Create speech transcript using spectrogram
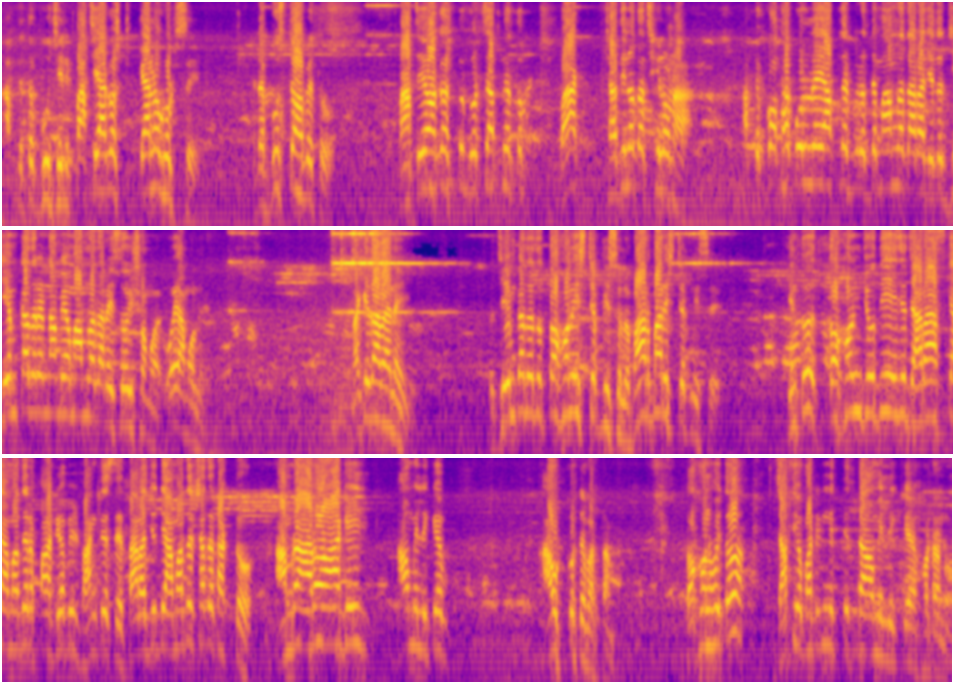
আপনি তো বুঝেনি পাঁচই আগস্ট কেন ঘটছে? এটা বুঝতে হবে তো। পাঁচই আগস্ট ঘটছে, আপনার তো বাক স্বাধীনতা ছিল না। আপনি কথা বললে আপনার বিরুদ্ধে মামলা দাঁড়া যেত। জিএম কাদারের নামে মামলা দাঁড়াইছে ওই সময়, ওই আমলে। নাকি দাঁড়ায় নেই? জিএম কাদের তো তখন স্টেপ নিছিল, বারবার স্টেপ নিছে। কিন্তু তখন যদি এই যে যারা আজকে আমাদের পার্টি অফিস ভাঙতেছে, তারা যদি আমাদের সাথে থাকতো, আমরা আরও আগেই আওয়ামী লীগকে আউট করতে পারতাম। তখন হয়তো জাতীয় পার্টির নেতৃত্বে আওয়ামী লীগকে হটানো।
